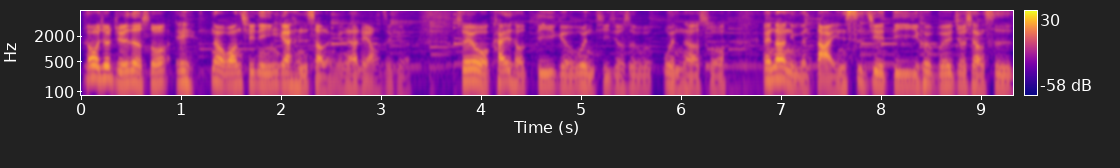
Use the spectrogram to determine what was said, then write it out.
然后我就觉得说，哎、那王麒麟应该很少人跟他聊这个，所以我开头第一个问题就是问他说，哎、那你们打赢世界第一会不会就像是，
